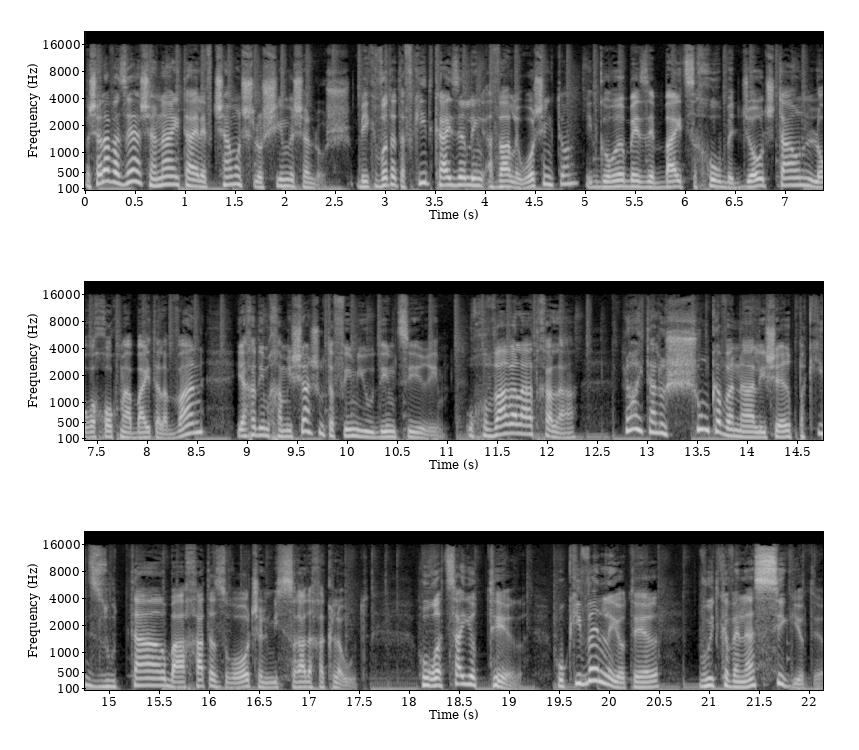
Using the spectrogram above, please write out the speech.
בשלב הזה השנה הייתה 1933. בעקבות התפקיד קייזרלינג עבר לוושינגטון, התגורר באיזה בית שכור בג'ורג'טאון, לא רחוק מהבית הלבן, יחד עם חמישה שותפים יהודים צעירים. וכבר על ההתחלה, לא הייתה לו שום כוונה להישאר פקיד זוטר באחת הזרועות של משרד החקלאות. הוא רצה יותר, הוא כיוון ליותר, והוא התכוון להשיג יותר.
